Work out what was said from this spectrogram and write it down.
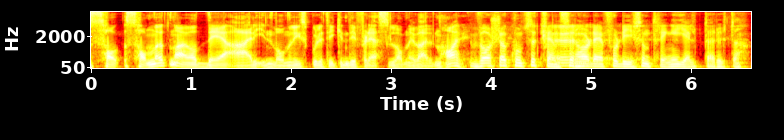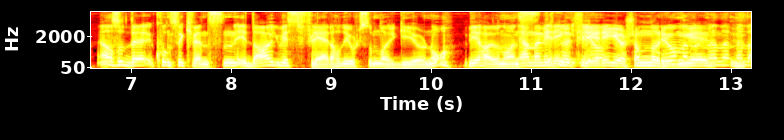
sannheten er jo at det er innvandringspolitikken de fleste land i verden har. Hva slags konsekvenser har det for de som trenger hjelp der ute? Ja, altså det, konsekvensen i dag, hvis flere hadde gjort som Norge gjør nå Vi har jo nå en ja, men Hvis streng... flere gjør som Norge jo, men, men,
